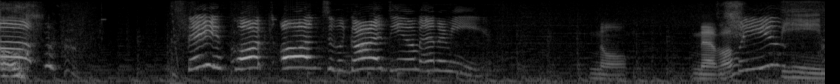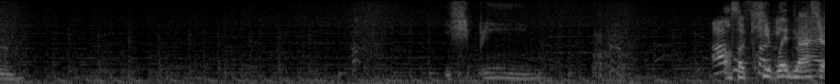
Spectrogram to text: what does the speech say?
Oh. Stay locked on to the goddamn enemy. No. Never. Please? Bean. Ich bin. Also, Aqua's fucking Keyblade Master.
